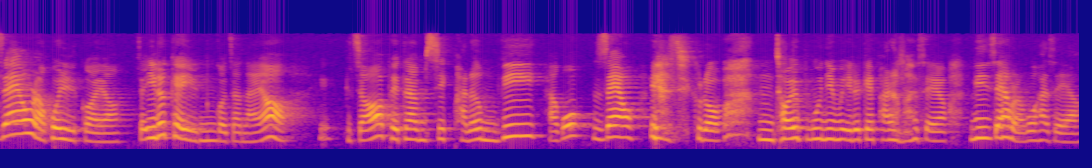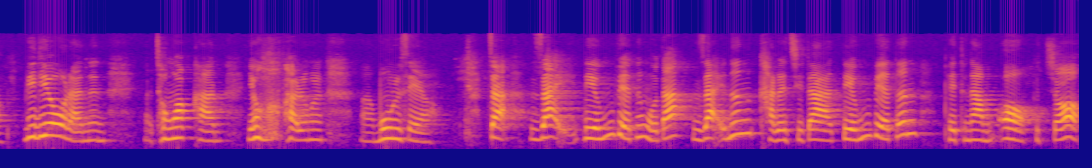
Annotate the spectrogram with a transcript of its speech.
제오라고 읽어요. 이렇게 읽는 거잖아요. 그죠? 베트남식 발음 비 하고 제오 이런 식으로 음, 저희 부모님은 이렇게 발음하세요. 비제오라고 하세요. 비디오라는 정확한 영어 발음을 어, 모르세요. 자, dạy tiếng Việt 은 뭐다? dạy 는 가르치다. tiếng 베트남어, 그쵸?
